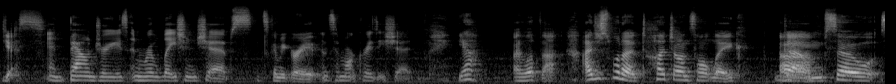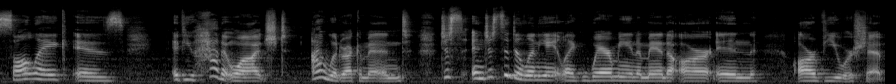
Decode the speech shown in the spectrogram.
Yes, and boundaries and relationships it's gonna be great. and some more crazy shit. Yeah, I love that. I just want to touch on Salt Lake. Go. Um, so Salt Lake is, if you haven't watched, I would recommend just and just to delineate like where me and Amanda are in our viewership.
